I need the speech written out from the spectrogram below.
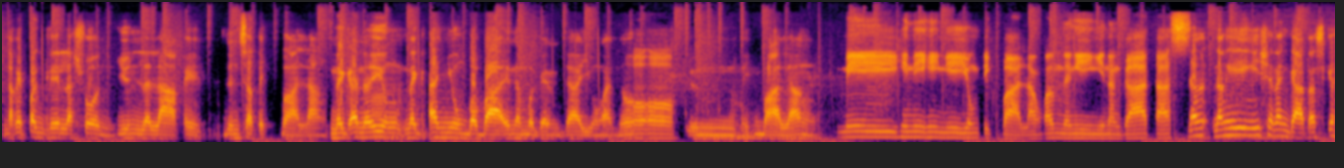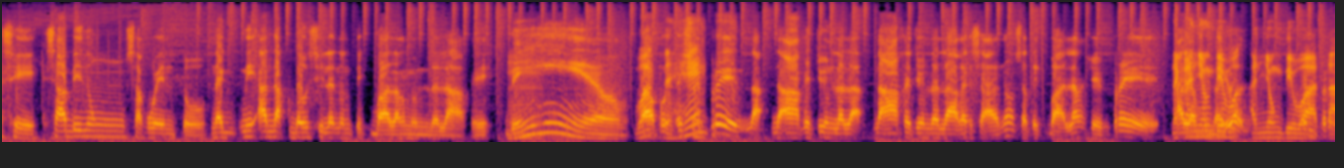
nakipagrelasyon, yung lalaki, doon sa tikbalang. Nag-ano yung, nag-an yung babae na maganda, yung ano, Oo. yung tikbalang. May hinihingi yung tikbalang, parang nangingi ng gatas. Nang, nanghihingi siya ng gatas kasi sabi nung sa kwento, nag, may anak daw sila nung tikbalang nung lalaki. Damn! Hmm. What Tapos, the eh, heck? syempre, na, naakit yung lala, naakit yung lalaki sa ano, sa tikbalang. Syempre, alam mo Naganyong na diwa, yun. anyong Siyempre, diwata.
